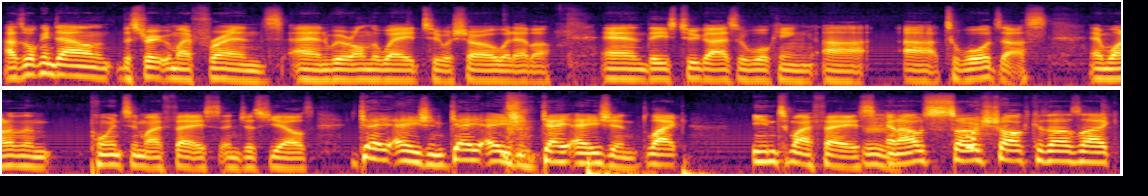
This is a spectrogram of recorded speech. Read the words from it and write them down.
I was walking down the street with my friends, and we were on the way to a show or whatever, and these two guys were walking uh, uh, towards us, and one of them points in my face and just yells, "Gay Asian, gay Asian, gay Asian!" like into my face, and I was so shocked because I was like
